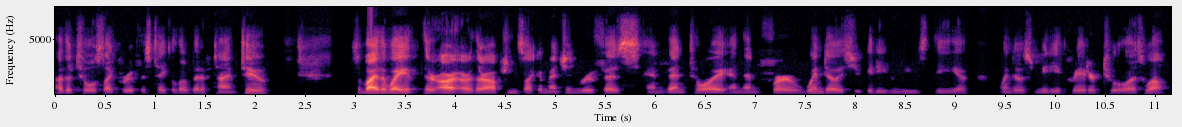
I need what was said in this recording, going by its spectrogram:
other tools like Rufus take a little bit of time too. So by the way, there are other options, like I mentioned, Rufus and Ventoy, and then for Windows, you could even use the uh, Windows Media Creator tool as well.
